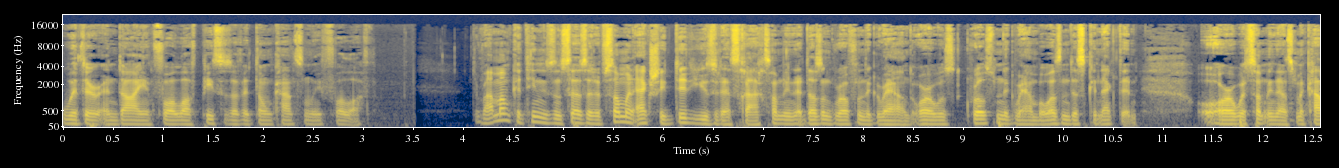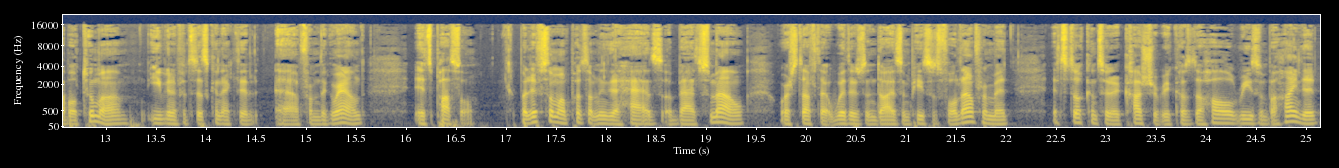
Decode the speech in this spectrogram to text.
wither and die and fall off. Pieces of it don't constantly fall off. The Rambam continues and says that if someone actually did use it as chach, something that doesn't grow from the ground, or was grows from the ground but wasn't disconnected, or with something that's mekabel tuma, even if it's disconnected uh, from the ground, it's pasul. But if someone puts something that has a bad smell or stuff that withers and dies and pieces fall down from it, it's still considered kosher because the whole reason behind it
